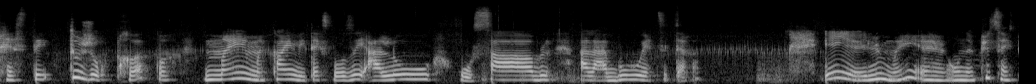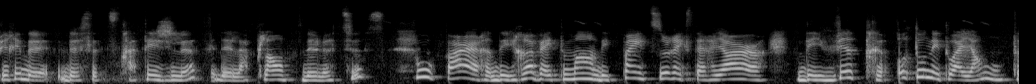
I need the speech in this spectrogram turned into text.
rester toujours propre, même quand il est exposé à l'eau, au sable, à la boue, etc. Et euh, l'humain, euh, on a pu s'inspirer de, de cette stratégie-là, de la plante de lotus, pour faire des revêtements, des peintures extérieures, des vitres auto-nettoyantes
